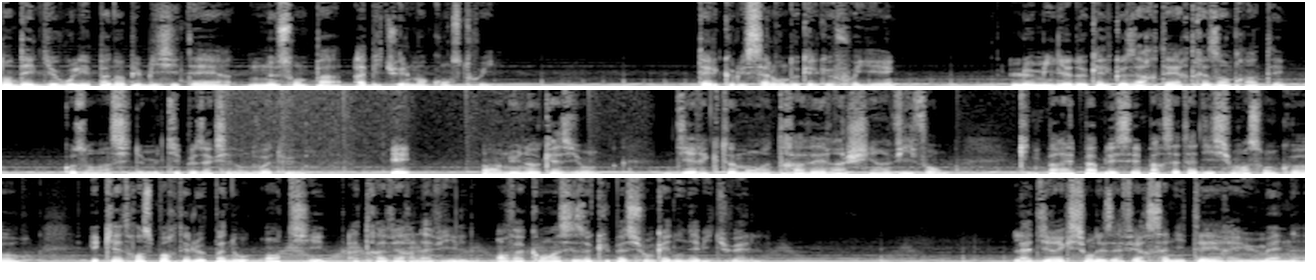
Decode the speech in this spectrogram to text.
dans des lieux où les panneaux publicitaires ne sont pas habituellement construits, tels que les salons de quelques foyers, le milieu de quelques artères très empruntées, causant ainsi de multiples accidents de voiture, et, en une occasion, directement à travers un chien vivant qui ne paraît pas blessé par cette addition à son corps et qui a transporté le panneau entier à travers la ville en vaquant à ses occupations canines habituelles. La direction des affaires sanitaires et humaines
